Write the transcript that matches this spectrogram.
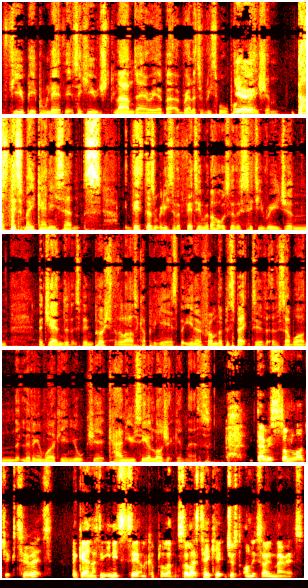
few people live. It's a huge land area, but a relatively small population. Yeah. Does this make any sense? This doesn't really sort of fit in with the whole sort of city region agenda that's been pushed for the last couple of years. But you know, from the perspective of someone living and working in Yorkshire, can you see a logic in this? There is some logic to it. Again, I think you need to see it on a couple of levels. So let's take it just on its own merits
